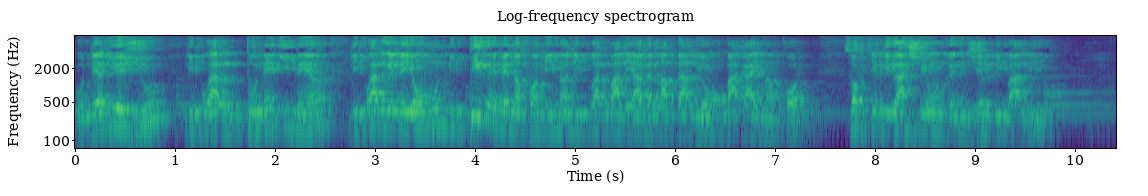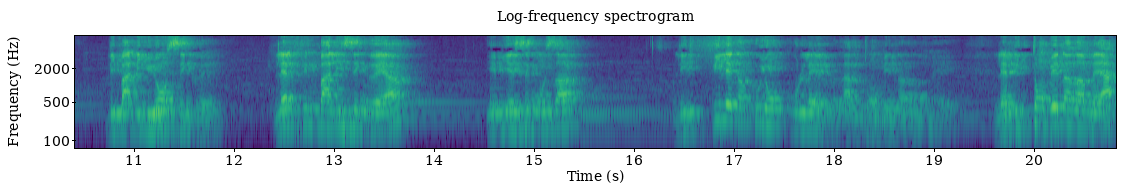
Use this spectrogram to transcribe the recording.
Au dernier jour, ils pourront tourner guinéen, relayer un monde, ils pire famille, parler avec la balle, ils ont bagaille dans. Sauf un gel, ils bali, un secret. L'elfine bali secret, hein, eh bien c'est comme ça, il filet en couillon couleur, là, il tombe dans la mer. Il tombe dans la mer,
